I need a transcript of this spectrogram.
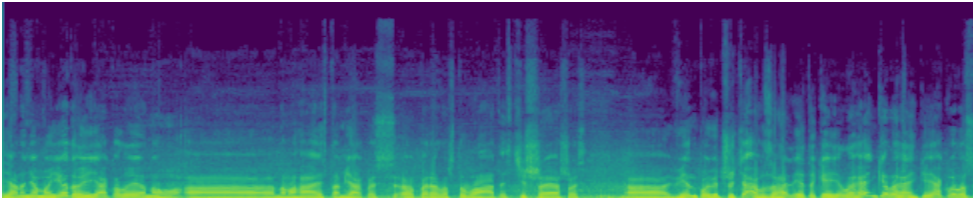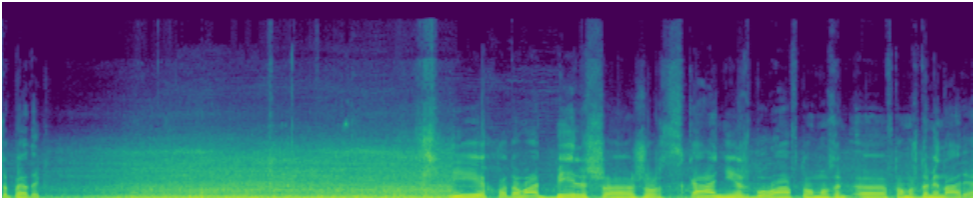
Я на ньому їду, і я коли ну, намагаюсь там якось е, перелаштуватись чи ще щось, він по відчуттях взагалі такий легенький-легенький, як велосипедик. І ходова більш е, жорстка, ніж була в тому, е, в тому ж домінарі.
